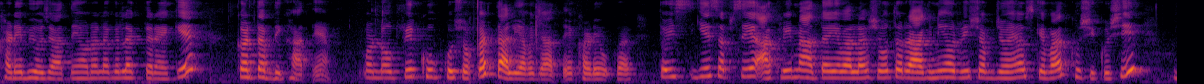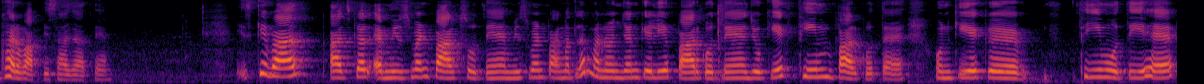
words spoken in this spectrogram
खड़े भी हो जाते हैं और अलग अलग तरह के करतब दिखाते हैं। और लोग फिर खूब खुश होकर तालियाँ बजाते हैं खड़े होकर। तो इस, ये सबसे आखिरी में आता है ये वाला शो तो रागनी और ऋषभ जो है, उसके बाद खुशी खुशी घर वापस आ जाते हैं। इसके बाद आजकल अम्यूज़मेंट पार्क्स होते हैं। अम्यूज़मेंट पार्क मतलब मनोरंजन के लिए पार्क होते हैं, जो कि एक थीम पार्क होता है। उनकी एक थीम होती है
